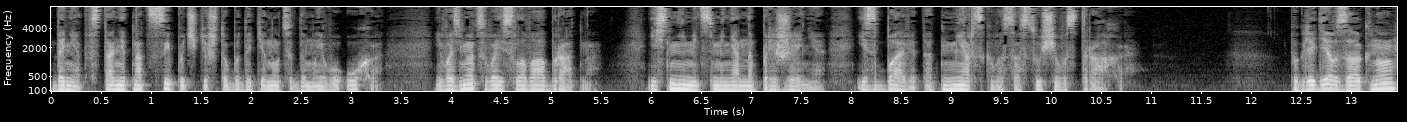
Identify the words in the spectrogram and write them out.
Да нет, встанет на цыпочки, чтобы дотянуться до моего уха, и возьмет свои слова обратно, и снимет с меня напряжение, избавит от мерзкого сосущего страха. Поглядев за окно,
